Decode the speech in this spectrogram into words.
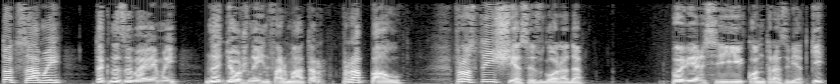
Тот самый, так называемый, надежный информатор пропал, просто исчез из города. По версии контрразведки,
